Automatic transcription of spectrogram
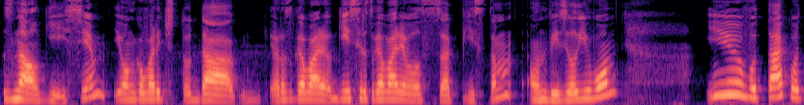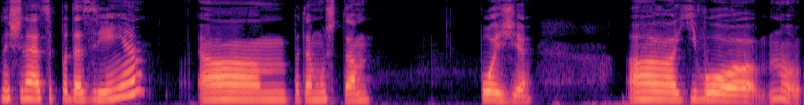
знал Гейси, и он говорит, что да, разговаривал, Гейси разговаривал с Пистом, он видел его, и вот так вот начинается подозрение, э, потому что позже а, его, ну,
